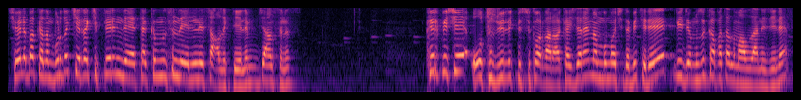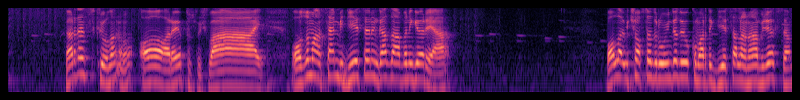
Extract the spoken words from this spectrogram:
Şöyle bakalım buradaki rakiplerin de takımımızın da eline sağlık diyelim. Cansınız. 45'e 31'lik bir skor var arkadaşlar. Hemen bu maçı da bitirip videomuzu kapatalım Allah'ın izniyle. Nereden sıkıyor lan o? Aa araya pusmuş. Vay. O zaman sen bir DSR'ın gazabını gör ya. Valla 3 haftadır oyunda da yokum artık DSR'la ne yapacaksam.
